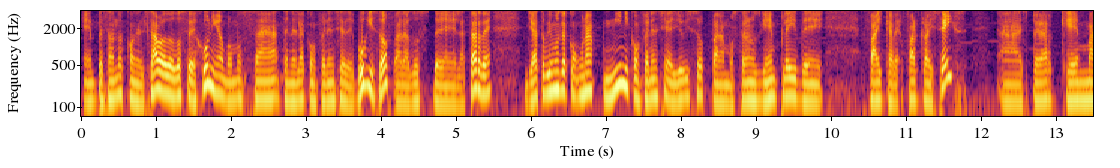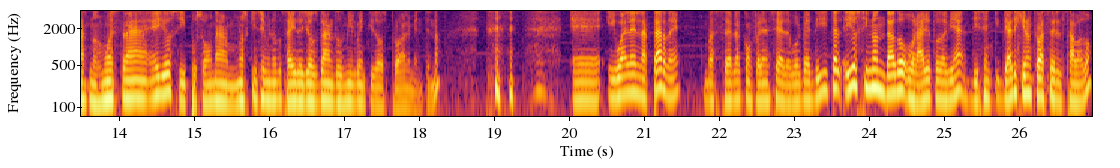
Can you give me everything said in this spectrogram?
Empezando con el sábado 12 de junio, vamos a tener la conferencia de Bugisoft a las 2 de la tarde. Ya tuvimos una mini conferencia de Ubisoft para mostrarnos gameplay de Far Cry 6. A esperar qué más nos muestra ellos y puso unos 15 minutos ahí de Just Dance 2022 probablemente, ¿no? Eh, igual en la tarde va a ser la conferencia de Devolver Digital. Ellos sí no han dado horario todavía. Dicen que ya dijeron que va a ser el sábado,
